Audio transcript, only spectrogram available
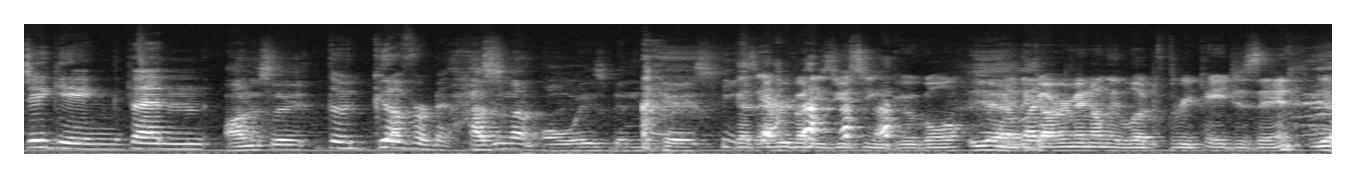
digging than Honestly, the government? hasn't that always been the case? Because Yeah. everybody's using Google, Yeah, and the like- government only looked three pages in. Yeah.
